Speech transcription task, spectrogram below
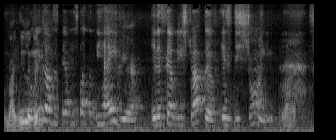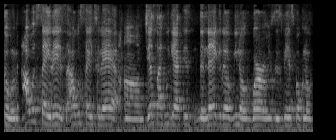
Like we look. when it comes to self-destructive behavior, and it's self-destructive, it's destroying you. Right. So I would say this. I would say to that, um, just like we got this, the negative, you know, words that's being spoken over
